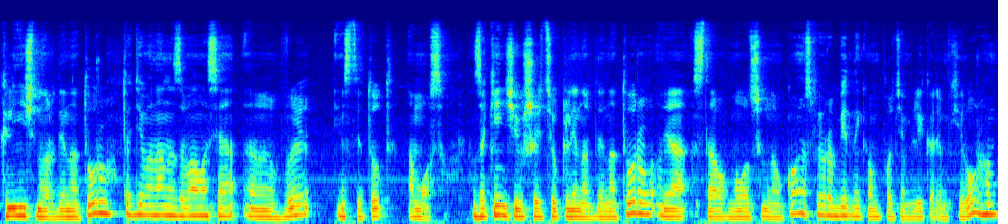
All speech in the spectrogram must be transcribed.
клінічну ординатуру, тоді вона називалася, е, в інститут Амосова. Закінчивши цю клінординатуру, я став молодшим науковим співробітником, потім лікарем-хірургом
